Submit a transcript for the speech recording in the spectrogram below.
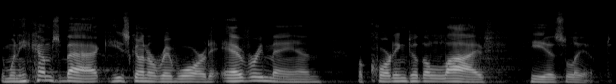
And when he comes back, he's going to reward every man according to the life he has lived.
